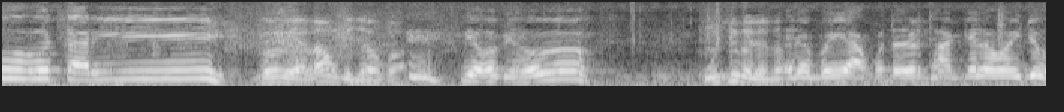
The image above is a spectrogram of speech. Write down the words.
ઓ તારી. બહુ વહેલા ઊંઘી જાવ કા. બેહો બેહો. હું શું કર્યો તો? અરે ભાઈ આખો દર થાકેલો હોય જો.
